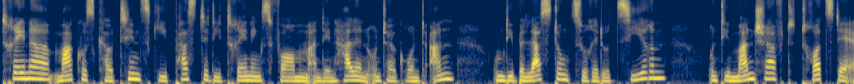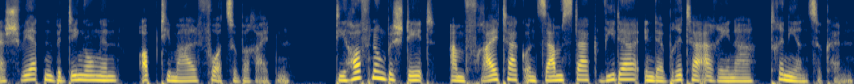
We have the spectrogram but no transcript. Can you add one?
Trainer Markus Kautinski passte die Trainingsformen an den Hallenuntergrund an, um die Belastung zu reduzieren und die Mannschaft trotz der erschwerten Bedingungen optimal vorzubereiten. Die Hoffnung besteht, am Freitag und Samstag wieder in der Britta Arena trainieren zu können.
